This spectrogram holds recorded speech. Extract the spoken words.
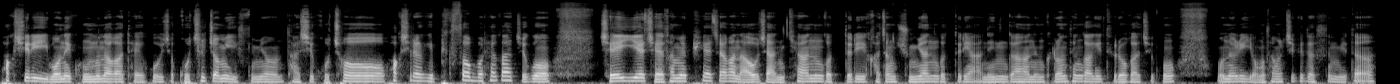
확실히 이번에 공론화가 되고 이제 고칠 점이 있으면 다시 고쳐 확실하게 픽스업을 해가지고 제2의 제3의 피해자가 나오지 않게 하는 것들이 가장 중요한 것들이 아닌가 하는 그런 생각이 들어가지고 오늘 이 영상을 찍게 됐습니다.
